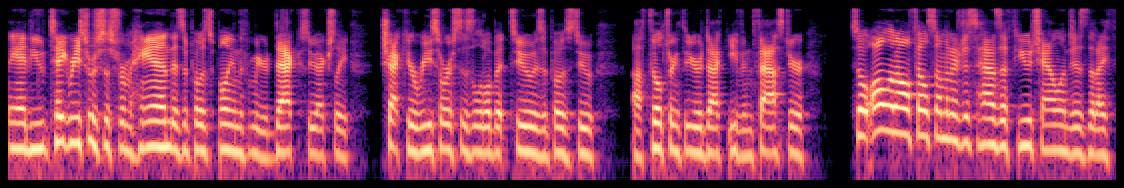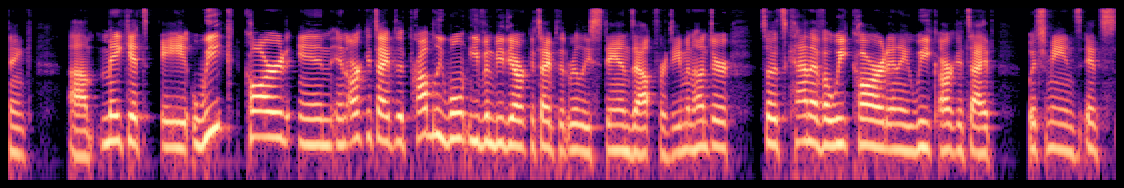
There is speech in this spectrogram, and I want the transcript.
and you take resources from hand as opposed to pulling them from your deck. So you actually check your resources a little bit too, as opposed to uh, filtering through your deck even faster. So all in all, Fel Summoner just has a few challenges that I think um, make it a weak card in an archetype that probably won't even be the archetype that really stands out for Demon Hunter. So it's kind of a weak card and a weak archetype, which means it's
